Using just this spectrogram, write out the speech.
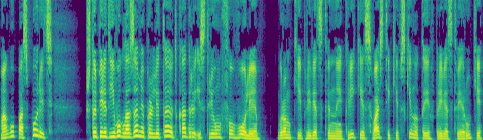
Могу поспорить, что перед его глазами пролетают кадры из «Триумфа воли», громкие приветственные крики, свастики, вскинутые в приветствии руки.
